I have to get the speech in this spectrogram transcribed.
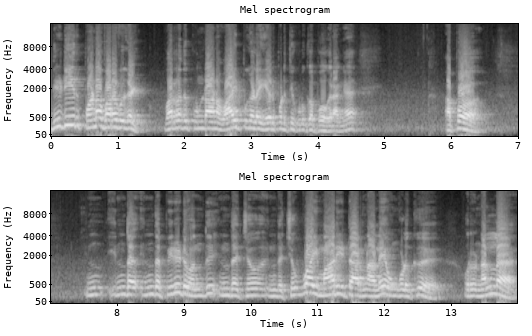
திடீர் பண வரவுகள் வர்றதுக்கு உண்டான வாய்ப்புகளை ஏற்படுத்தி கொடுக்க போகிறாங்க. அப்போது இந்த- இந்த இந்த பீரியடு வந்து இந்த செவ் இந்த செவ்வாய் மாறிட்டார்னாலே உங்களுக்கு ஒரு நல்ல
